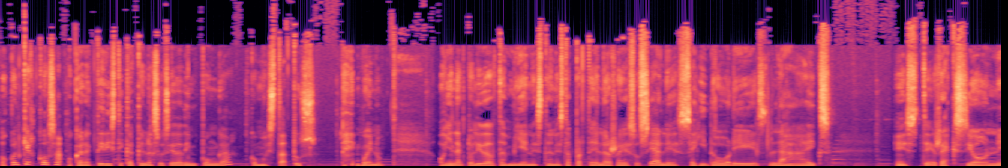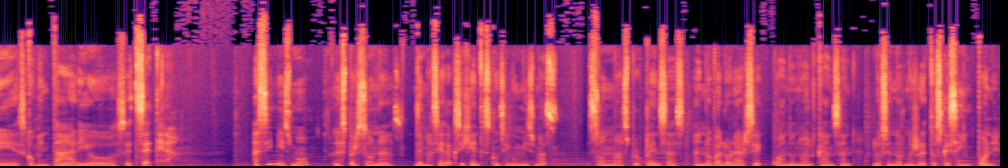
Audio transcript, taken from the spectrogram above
o cualquier cosa o característica que la sociedad imponga como estatus. bueno, hoy en la actualidad también está en esta parte de las redes sociales, seguidores, likes, este, reacciones, comentarios, etc. Asimismo, las personas demasiado exigentes consigo mismas son más propensas a no valorarse cuando no alcanzan los enormes retos que se imponen.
